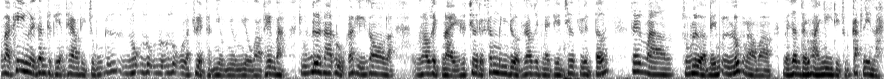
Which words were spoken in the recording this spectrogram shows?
Và khi người dân thực hiện theo thì chúng cứ dụ dụ dụ dụ là chuyển thật nhiều nhiều nhiều vào thêm vào. Chúng đưa ra đủ các lý do là giao dịch này chưa được xác minh được, giao dịch này tiền chưa chuyển tới. Thế và chúng lừa đến lúc nào mà người dân thấy hoài nghi thì chúng cắt liên lạc.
